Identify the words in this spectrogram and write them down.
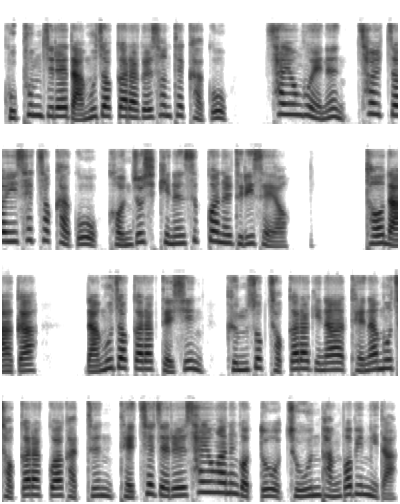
고품질의 나무 젓가락을 선택하고 사용 후에는 철저히 세척하고 건조시키는 습관을 들이세요. 더 나아가 나무 젓가락 대신 금속 젓가락이나 대나무 젓가락과 같은 대체제를 사용하는 것도 좋은 방법입니다.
